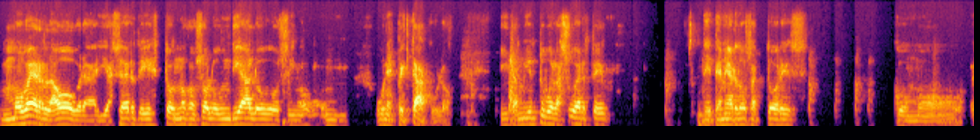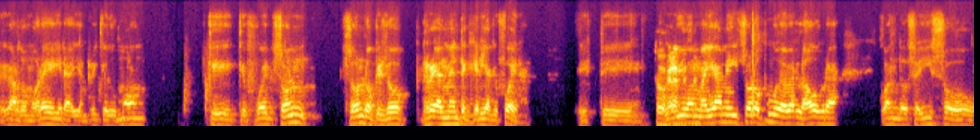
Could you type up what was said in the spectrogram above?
mover la obra y hacer de esto no solo un diálogo, sino un, un espectáculo. Y también tuvo la suerte de tener dos actores como Edgardo Moreira y Enrique Dumont, que, que fue- son, son lo que yo realmente quería que fueran. Este, grandes vivo en. Miami, solo pude ver la obra cuando se hizo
